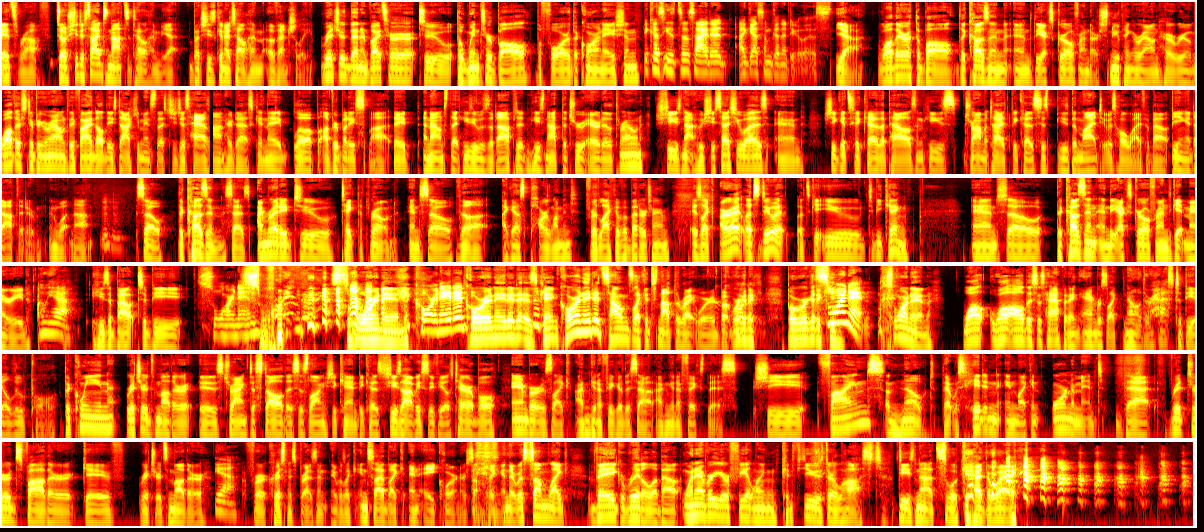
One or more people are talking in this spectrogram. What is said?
It's rough. So she decides not to tell him yet, but she's going to tell him eventually. Richard then invites her to the winter ball before the coronation. because he's decided, I guess I'm gonna do this. Yeah. While they're at the ball, the cousin and the ex girlfriend are snooping around her room. While they're snooping around, they find all these documents that she just has on her desk and they blow up everybody's spot. They announce that he was adopted and he's not the true heir to the throne. She's not who she says she was, and she gets kicked out of the palace and he's traumatized because his, he's been lied to his whole life about being adopted or, and whatnot. Mm-hmm. So the cousin says, I'm ready to take the throne. And so the, I guess, parliament, for lack of a better term, is like, all right, let's do it. Let's get you to be king. And so the cousin and the ex girlfriend get married. Oh yeah, He's about to be sworn in, sworn, sworn in. coronated, Coronated as king. Coronated sounds like it's not the right word, but we're gonna, but we're gonna keep sworn in. sworn in. While while all this is happening, Amber's like, no, there has to be a loophole. The queen, Richard's mother, is trying to stall this as long as she can because she's obviously feels terrible. Amber is like, I'm gonna figure this out. I'm gonna fix this. She finds a note that was hidden in like an ornament that Richard's father gave Richard's mother Yeah. for a Christmas present. It was like inside like an acorn or something. And there was some like vague riddle about whenever you're feeling confused or lost, these nuts will guide the way.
